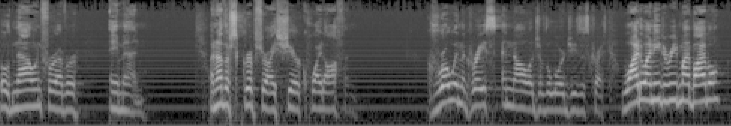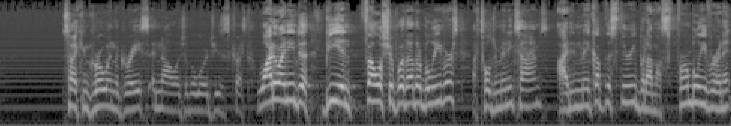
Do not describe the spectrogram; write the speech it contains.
both now and forever. Amen. Another scripture I share quite often grow in the grace and knowledge of the Lord Jesus Christ. Why do I need to read my Bible? So I can grow in the grace and knowledge of the Lord Jesus Christ. Why do I need to be in fellowship with other believers? I've told you many times, I didn't make up this theory, but I'm a firm believer in it.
